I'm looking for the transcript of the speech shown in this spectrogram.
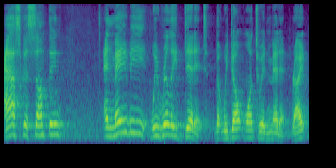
ask us something, and maybe we really did it, but we don't want to admit it, right?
